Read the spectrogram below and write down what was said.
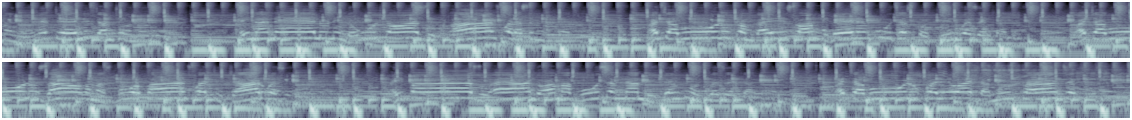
mangconi edeni idathonoloni ayinanela ulindo ukuthi owazi phansi kwelasemncinatini wajabula untombukayisi wangubeni enkuthu esigodini kwezendlaleni wajabula uzawa kwamazibuko phansi kwadijaru kwezendlaleni ayifakazi u-ayando wamavusa emnambithe enkunzi kwezendlaleni wajabula ukholiwa dlamini phansi emfusini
